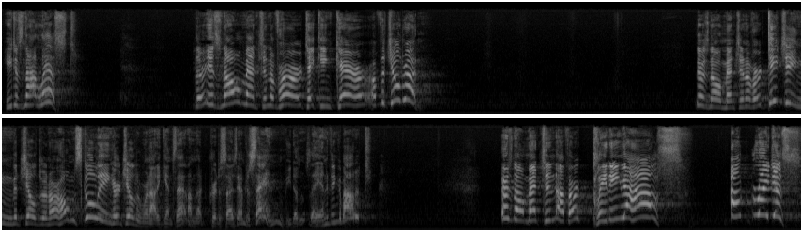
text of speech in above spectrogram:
he does not list. There is no mention of her taking care of the children. There's no mention of her teaching the children or homeschooling her children. We're not against that. I'm not criticizing. I'm just saying he doesn't say anything about it. There's no mention of her cleaning the house. Outrageous.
